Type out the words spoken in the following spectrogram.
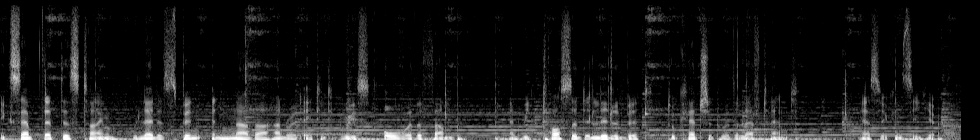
except that this time we let it spin another 180 degrees over the thumb and we toss it a little bit to catch it with the left hand, as you can see here.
